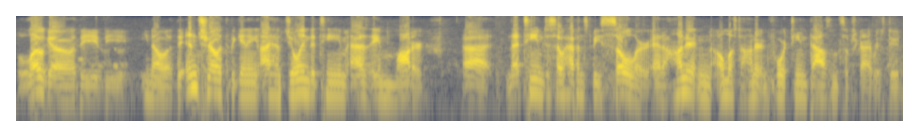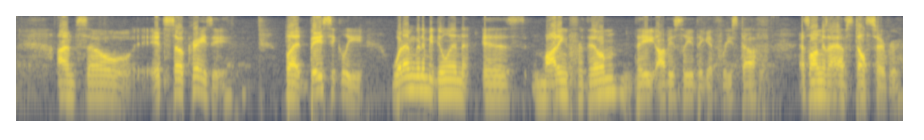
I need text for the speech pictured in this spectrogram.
logo, the the you know the intro at the beginning, I have joined a team as a modder. Uh, that team just so happens to be Solar at 100 and almost 114,000 subscribers, dude. I'm so it's so crazy. But basically, what I'm going to be doing is modding for them. They obviously they get free stuff as long as I have stealth server.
